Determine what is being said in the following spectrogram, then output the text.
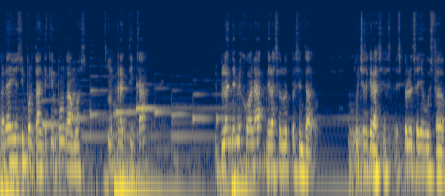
Para ello es importante que impongamos en práctica el plan de mejora de la salud presentado. Muchas gracias, espero les haya gustado.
